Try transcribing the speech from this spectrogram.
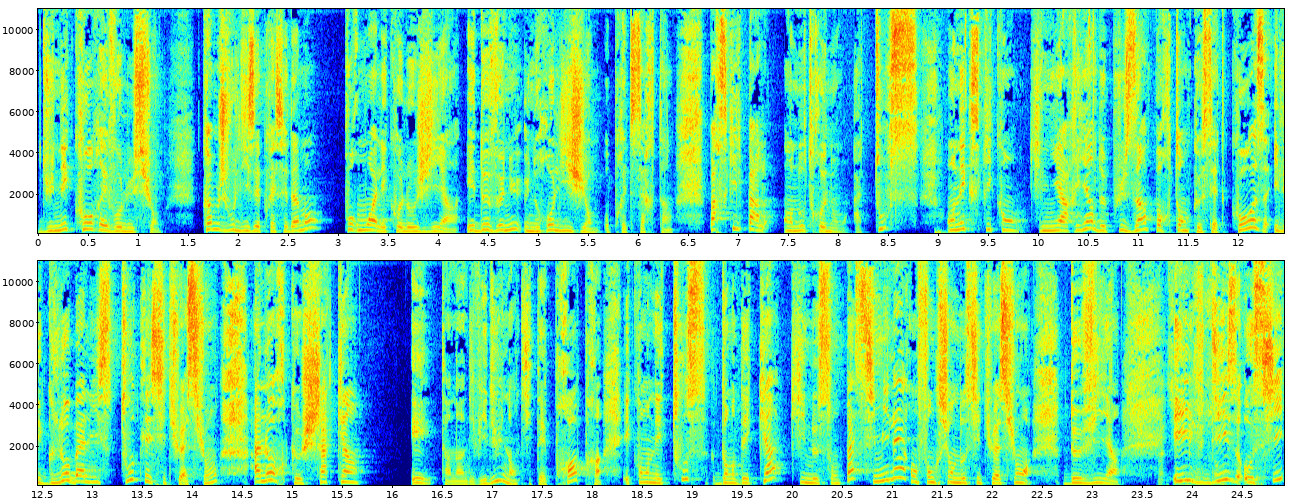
d'une éco-révolution. Comme je vous le disais précédemment, pour moi, l'écologie hein, est devenue une religion auprès de certains. Parce qu'ils parlent en notre nom à tous, en expliquant qu'il n'y a rien de plus important que cette cause. Ils globalisent toutes les situations, alors que chacun est un individu, une entité propre, et qu'on est tous dans des cas qui ne sont pas similaires en fonction de nos situations de vie. Ah, et ils disent aussi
